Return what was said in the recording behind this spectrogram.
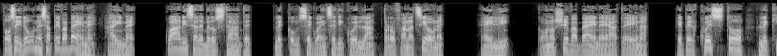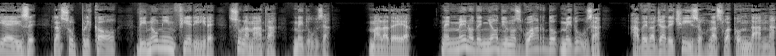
Poseidone sapeva bene, ahimè, quali sarebbero state le conseguenze di quella profanazione. Egli conosceva bene Atena e per questo le chiese, la supplicò di non infierire sull'amata Medusa. Ma la dea nemmeno degnò di uno sguardo Medusa, aveva già deciso la sua condanna.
